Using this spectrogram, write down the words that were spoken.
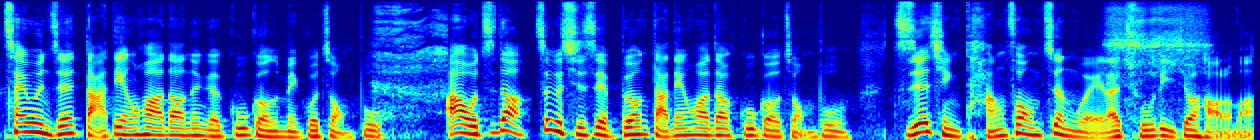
蔡英文直接打电话到那个 Google 的美国总部啊，我知道这个其实也不用打电话到 Google 总部，直接请唐凤政委来处理就好了嘛。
